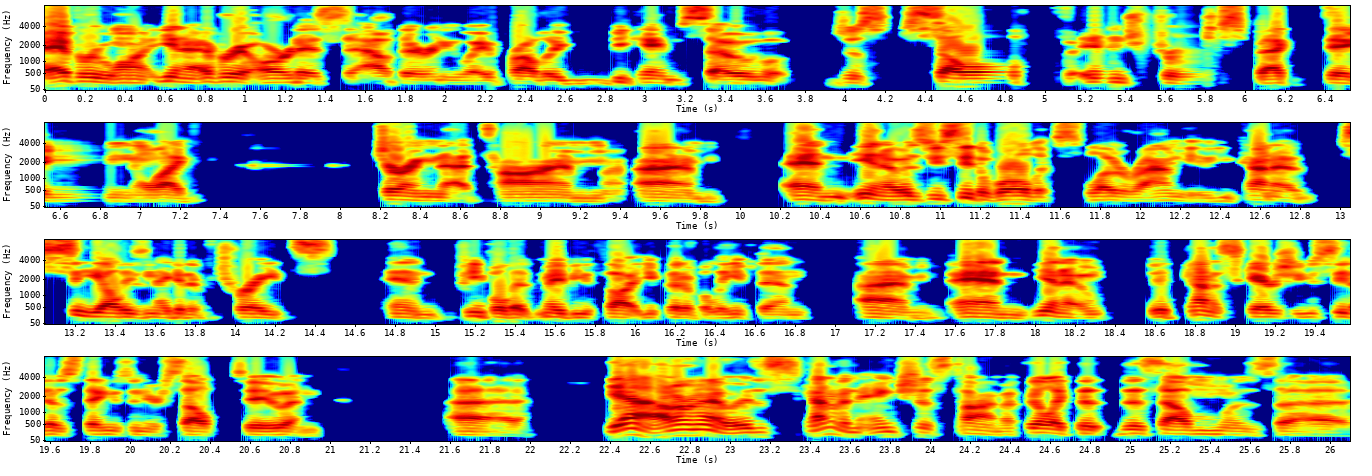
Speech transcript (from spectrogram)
everyone, you know, every artist out there anyway, probably became so just self introspecting like during that time. Um, and, you know, as you see the world explode around you, you kind of see all these negative traits in people that maybe you thought you could have believed in. Um, and, you know, it kind of scares you. You see those things in yourself too. And, uh, yeah, I don't know. It's kind of an anxious time. I feel like th- this album was uh,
